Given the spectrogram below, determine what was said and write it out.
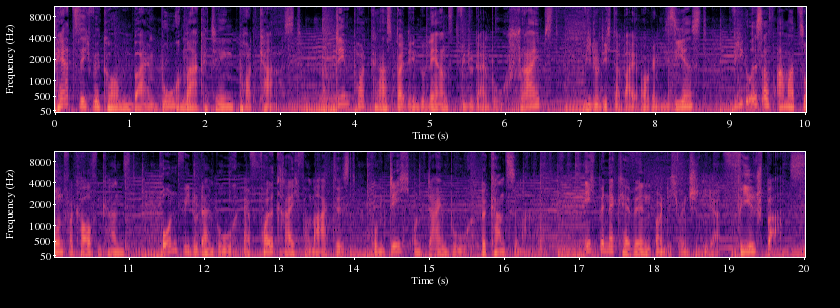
Herzlich willkommen beim Buchmarketing Podcast. Dem Podcast, bei dem du lernst, wie du dein Buch schreibst, wie du dich dabei organisierst, wie du es auf Amazon verkaufen kannst und wie du dein Buch erfolgreich vermarktest, um dich und dein Buch bekannt zu machen. Ich bin der Kevin und ich wünsche dir viel Spaß.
